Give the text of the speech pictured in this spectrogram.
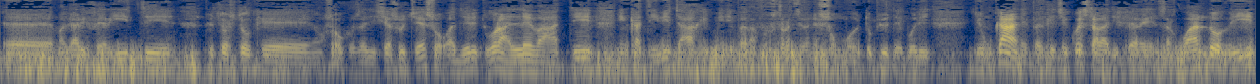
eh, magari feriti, piuttosto che non so cosa gli sia successo, o addirittura allevati in cattività, che quindi per la frustrazione sono molto più deboli di un cane, perché c'è questa la differenza. Quando vi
